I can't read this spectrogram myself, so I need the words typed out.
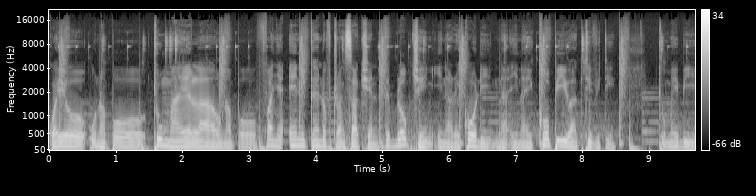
Kwa hiyo unapotuma hela unapofanya any kind of transaction the blockchain ina rekodi na inaikopi hiyo activity to maybe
